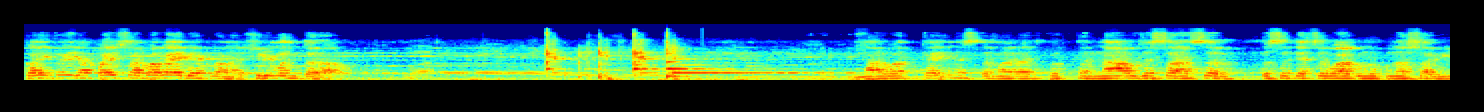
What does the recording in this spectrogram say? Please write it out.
काही काही पैसा बघाय भेटला नाही श्रीमंत राव नावात काही नसतं महाराज फक्त नाव जसं असल तसं त्याचं वागणूक नसावी.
